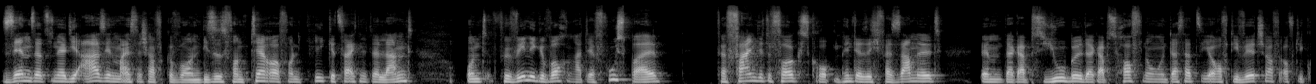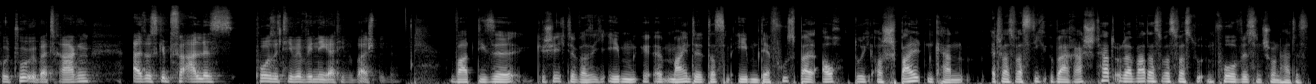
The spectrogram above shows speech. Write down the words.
sensationell die Asienmeisterschaft gewonnen. Dieses von Terror, von Krieg gezeichnete Land. Und für wenige Wochen hat der Fußball verfeindete Volksgruppen hinter sich versammelt. Ähm, da gab es Jubel, da gab es Hoffnung. Und das hat sich auch auf die Wirtschaft, auf die Kultur übertragen. Also es gibt für alles positive wie negative Beispiele war diese Geschichte, was ich eben äh, meinte, dass eben der Fußball auch durchaus spalten kann, etwas, was dich überrascht hat oder war das was, was du im Vorwissen schon hattest?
